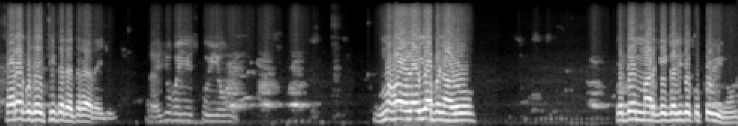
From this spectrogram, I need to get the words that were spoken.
ਸਾਰਾ ਕੁਝ ਇੱਥੇ ਤਰ੍ਹਾਂ ਤਰ੍ਹਾਂ ਰਹਿ ਜੂ। ਰਹਿ ਜੋ ਬਾਈ ਇਹ 'ਚ ਕੋਈ ਉਹ ਨਹੀਂ। ਮਾਹੌਲ ਹੈ ਜਾਂ ਬਣਾ ਲਓ। ਜਿੱਦੇ ਮਰ ਗਏ ਗਲੀ ਦੇ ਕੁੱਤੇ ਵੀ ਹੋਣ।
